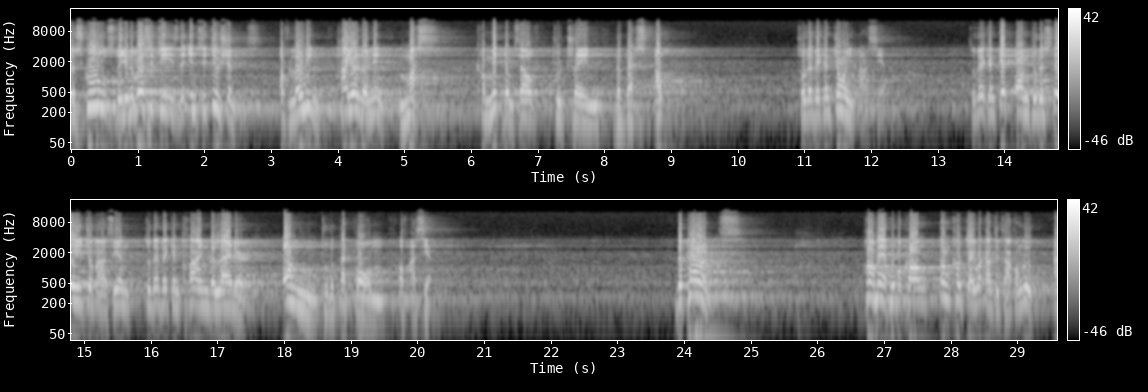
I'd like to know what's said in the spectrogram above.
the schools the universities the institutions of learning higher learning must commit themselves to train the best out so that they can join ASEAN so they can get onto the stage of ASEAN so that they can climb the ladder onto the platform of ASEAN the parents พ่อแม่ผู้ปกครองต้องเข้าใจว่าการศึกษาของลูกอ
